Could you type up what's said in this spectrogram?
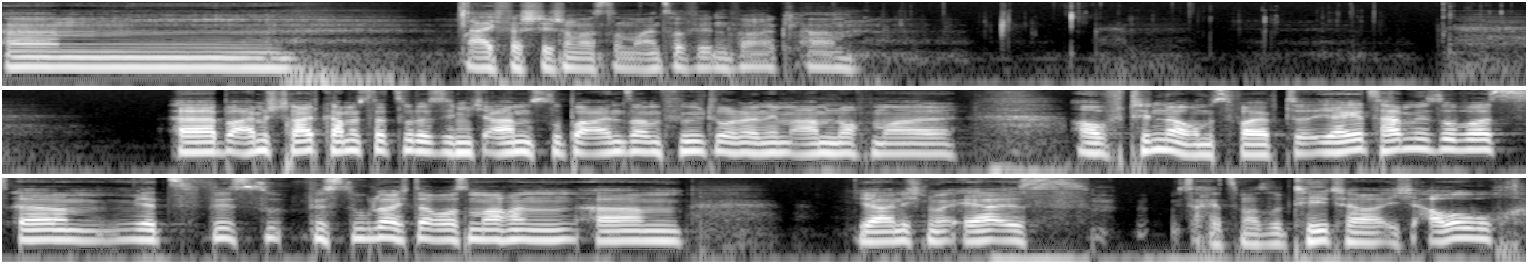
Ähm, ah, ich verstehe schon, was du meinst, auf jeden Fall, klar. Äh, bei einem Streit kam es dazu, dass ich mich abends super einsam fühlte und an dem Abend nochmal auf Tinder rumswipte. Ja, jetzt haben wir sowas, ähm, jetzt wirst du, wirst du gleich daraus machen, ähm, ja, nicht nur er ist, ich sag jetzt mal so Täter, ich auch,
